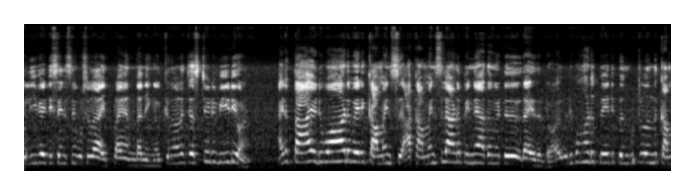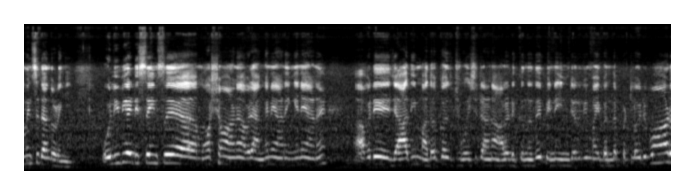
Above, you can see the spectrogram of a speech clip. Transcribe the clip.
ഒലീവിയ ഡിസൈൻസിനെ കുറിച്ചുള്ള അഭിപ്രായം എന്താ നിങ്ങൾക്ക് എന്ന് പറഞ്ഞാൽ ജസ്റ്റ് ഒരു വീഡിയോ ആണ്. അതിന് താഴെ ഒരുപാട് പേര് കമൻസ് ആ കമൻസിലാണ് പിന്നെ അതങ്ങോട്ട് ഇതായത് കേട്ടോ ഒരുപാട് പേര് പെൺകുട്ടികൾ വന്ന് കമൻസ് ഇടാൻ തുടങ്ങി. ഒലിവിയ ഡിസൈൻസ് മോശമാണ് അവർ അങ്ങനെയാണ് ഇങ്ങനെയാണ്. അവർ ജാതി മതമൊക്കെ ചോദിച്ചിട്ടാണ് ആളെടുക്കുന്നത് പിന്നെ ഇന്റർവ്യൂമായി ബന്ധപ്പെട്ടുള്ള ഒരുപാട്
